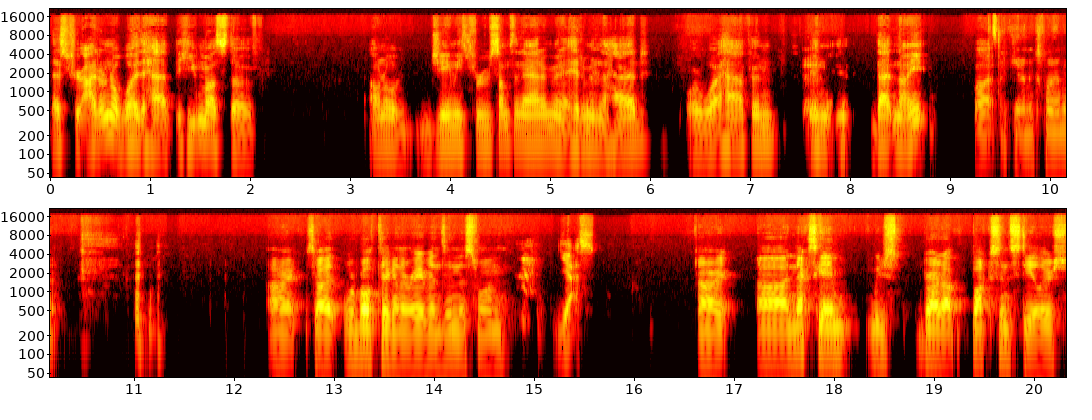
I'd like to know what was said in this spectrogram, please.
That's true. I don't know what happened. He must have. I don't know if Jamie threw something at him and it hit him in the head, or what happened in, in that night. But I can't explain it. All right, so I, we're both taking the Ravens in this one. Yes. All right. Uh, next game we just brought up Bucks and Steelers.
